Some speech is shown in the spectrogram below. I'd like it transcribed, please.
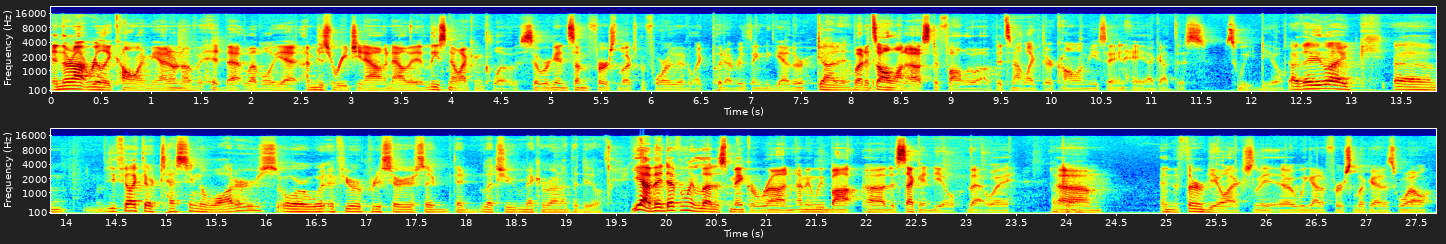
and they're not really calling me. I don't know if it hit that level yet. I'm just reaching out, and now they at least know I can close. So we're getting some first looks before they've like put everything together. Got it. But it's all on us to follow up. It's not like they're calling me saying, "Hey, I got this sweet deal." Are they like? Um, do you feel like they're testing the waters, or if you were pretty serious, they they let you make a run at the deal? Yeah, they definitely let us make a run. I mean, we bought uh, the second deal that way, Okay. um, and the third deal actually uh, we got a first look at as well.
